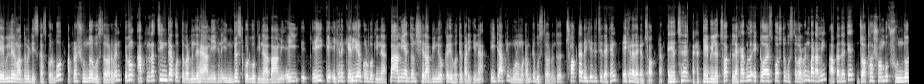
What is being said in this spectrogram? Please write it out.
টেবিলের মাধ্যমে ডিসকাস করব, আপনারা সুন্দর বুঝতে পারবেন এবং আপনারা চিন্তা করতে পারবেন যে হ্যাঁ আমি এখানে ইনভেস্ট করব কিনা বা আমি এই এই এখানে কেরিয়ার করব কিনা বা আমি একজন সেরা বিনিয়োগকারী হতে পারি কিনা, এইটা আপনি মোটামুটি বুঝতে পারবেন। তো ছকটা দেখিয়ে দিচ্ছি, দেখেন, এখানে দেখেন ছকটা। এই হচ্ছে একটা টেবিলের ছক। লেখাগুলো একটু অস্পষ্ট বুঝতে পারবেন বাট আমি আপনাদেরকে যথাসম্ভব সুন্দর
